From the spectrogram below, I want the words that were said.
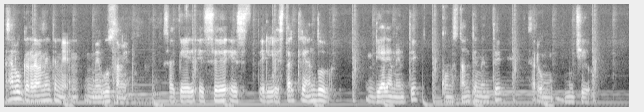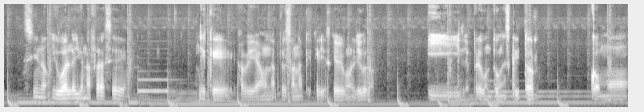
es algo que realmente me, me, gusta a mí. O sea, que ese, es el estar creando diariamente, constantemente, es algo muy chido. Sí, no, igual hay una frase de, de que había una persona que quería escribir un libro y le preguntó a un escritor cómo,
